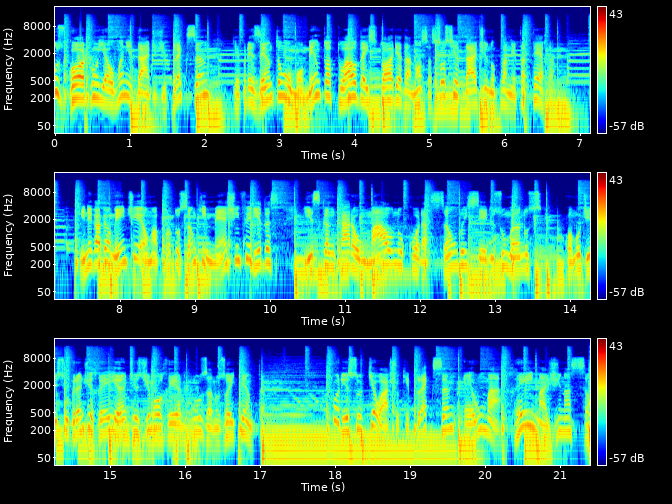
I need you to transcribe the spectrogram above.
os Gorgon e a humanidade de Sun representam o momento atual da história da nossa sociedade no planeta Terra. Inegavelmente, é uma produção que mexe em feridas e escancara o mal no coração dos seres humanos, como disse o grande rei antes de morrer nos anos 80. Por isso que eu acho que Black Sun é uma reimaginação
